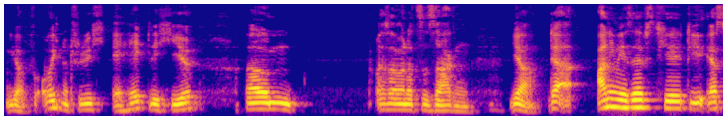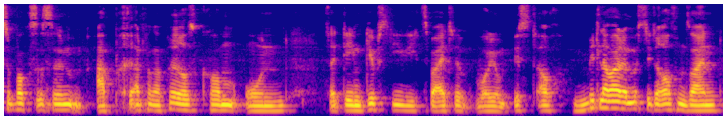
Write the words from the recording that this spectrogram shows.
ja, für euch natürlich erhältlich hier. Ähm, was soll man dazu sagen? Ja, der Anime selbst hier, die erste Box ist im April, Anfang April rausgekommen und Seitdem gibt es die. Die zweite Volume ist auch mittlerweile müsste die draußen sein.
